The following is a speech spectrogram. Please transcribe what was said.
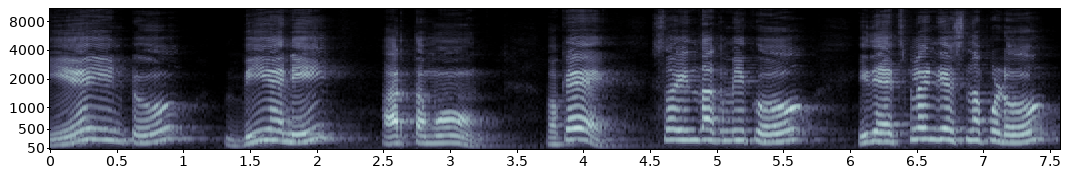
A into B అని అర్థము. ఓకే? సో ఇందాక మీకు ఇది ఎక్స్ప్లెయిన్ చేసినప్పుడు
